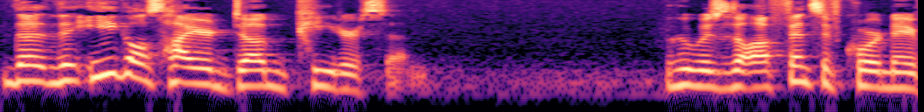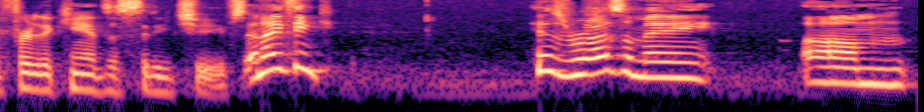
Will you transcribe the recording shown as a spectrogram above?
the the Eagles hired Doug Pederson, who was the offensive coordinator for the Kansas City Chiefs, and I think his resume, um,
